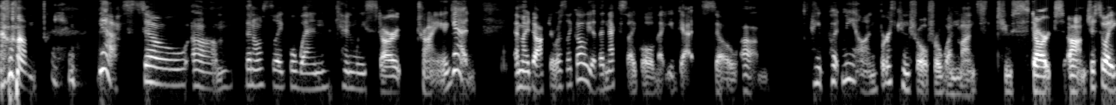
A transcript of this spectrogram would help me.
um, yeah. So um, then I was like, well, when can we start trying again? And my doctor was like, oh yeah, the next cycle that you get. So um, he put me on birth control for one month to start um, just so i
